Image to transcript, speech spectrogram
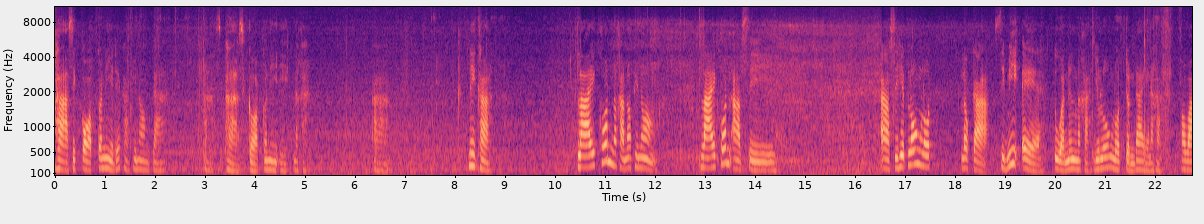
ผ่าสิกรอบก็นี่ด้วยค่ะ พี่น้องจ้าผ่าสิกรอบก็นี่อีกนะคะนี่ค่ะ หลายคนนะคะเนาะพี่น้อง หลายคนอาจสีอาจสิเฮ็ดโล่งรถแล้วก็สิมีแอร์ตัวหนึ่งนะคะอยู่โล่งรถจนได้นะคะ เพราะว่า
